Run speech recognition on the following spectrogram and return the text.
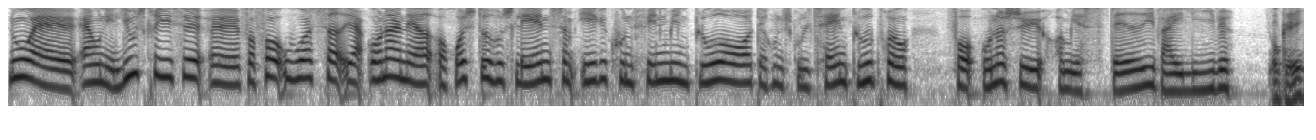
nu er, er hun i en livskrise. Øh, for få uger sad jeg underernæret og rystet hos lægen, som ikke kunne finde min blodårer, da hun skulle tage en blodprøve for at undersøge, om jeg stadig var i live. Okay.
